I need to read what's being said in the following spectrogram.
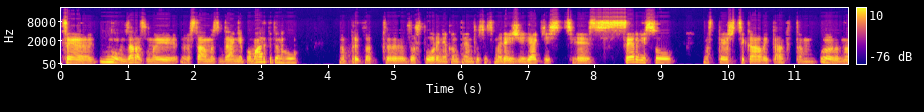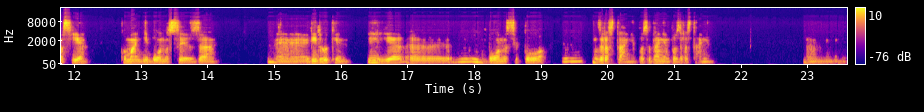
Це ну, зараз ми ставимо завдання по маркетингу, наприклад, за створення контенту соцмережі, якість е, нас теж цікавить. Так, там е, в нас є командні бонуси за е, відгуки, і є е, бонуси по зростанню, по заданням по зростанню. Ем,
